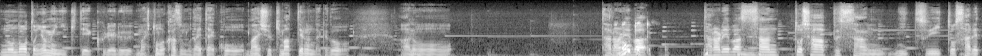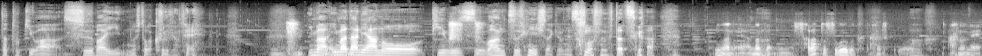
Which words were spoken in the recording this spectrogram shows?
のノート読みに来てくれる、まあ、人の数も大体こう毎週決まってるんだけどあのータラレバタラレバさんとシャープさんにツイートされた時は数倍の人が来るよね。うん。今いまだにあの PV 数ワンツーフィニッシュだけどねその2つが、今ね、あなたね、今さらっとすごいこと言ったんですけど、うん。あのね、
